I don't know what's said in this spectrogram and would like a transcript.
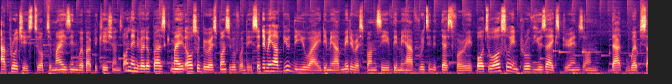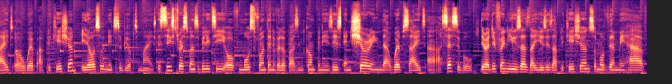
approaches to optimizing web applications. Front-end developers might also be responsible for this. So they may have built the UI, they may have made it responsive, they may have written the test for it, but to also improve user experience on that website or web application, it also needs to be optimized. The sixth responsibility of most front-end developers in companies is ensuring that websites are accessible. There are different users that use this application. Some of them may have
